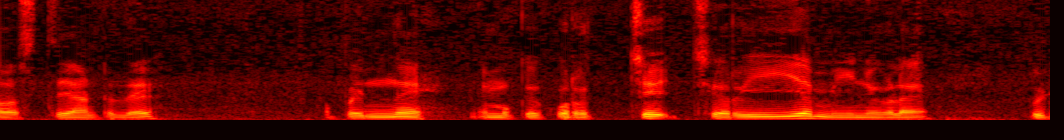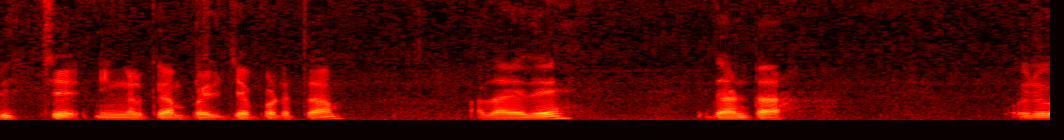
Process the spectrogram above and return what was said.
അവസ്ഥയാണിത്. അപ്പോൾ ഇന്ന് നമുക്ക് കുറച്ച് ചെറിയ മീനുകളെ പിടിച്ച് നിങ്ങൾക്ക് ഞാൻ പരിചയപ്പെടുത്താം. അതായത് ഇതാണ്ട ഒരു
